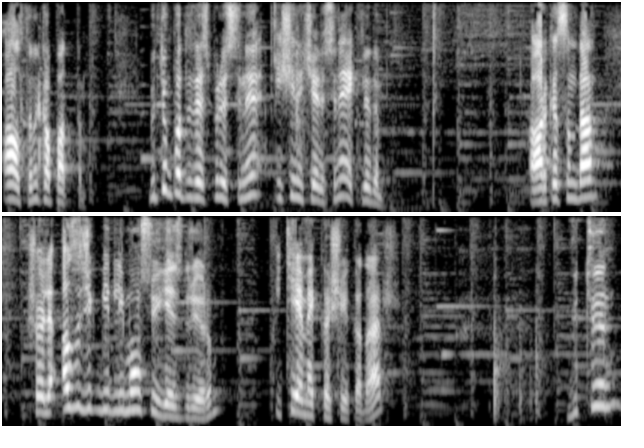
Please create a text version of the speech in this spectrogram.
altını kapattım. Bütün patates püresini işin içerisine ekledim. Arkasından şöyle azıcık bir limon suyu gezdiriyorum. 2 yemek kaşığı kadar. Bütün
